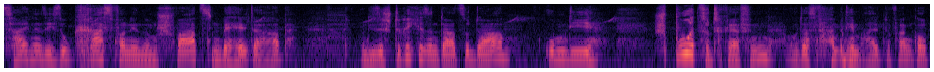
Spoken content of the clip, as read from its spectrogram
zeichnen sich so krass von diesem schwarzen Behälter ab. Und diese Striche sind dazu da, um die Spur zu treffen. Und das war mit dem alten Fangkorb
